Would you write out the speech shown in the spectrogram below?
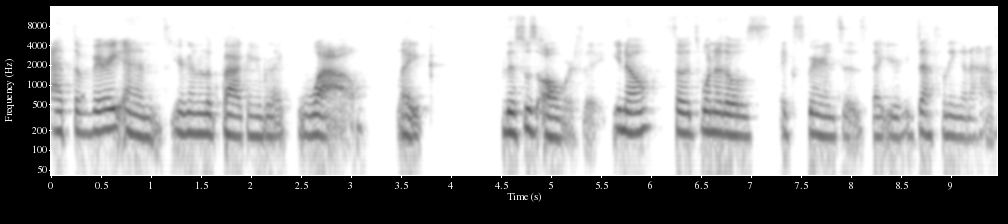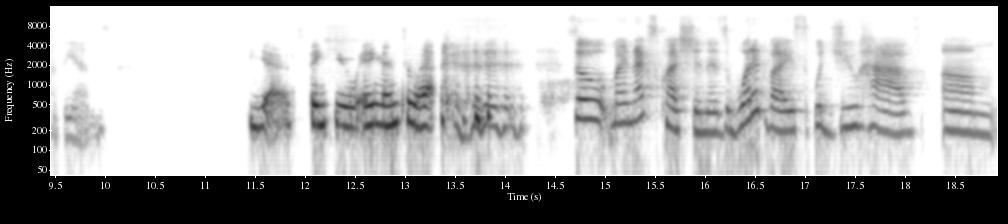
at the very end, you're gonna look back and you'll be like, wow, like this was all worth it, you know? So it's one of those experiences that you're definitely gonna have at the end. Yes, thank you. Amen to that. so my next question is what advice would you have um,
